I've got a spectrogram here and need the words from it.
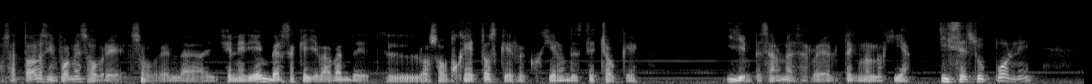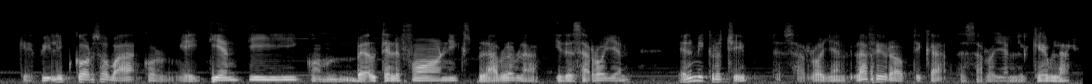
o sea, todos los informes sobre, sobre la ingeniería inversa que llevaban de los objetos que recogieron de este choque y empezaron a desarrollar tecnología. Y se supone que Philip Corso va con ATT, con Bell Telephonics, bla, bla, bla, y desarrollan el microchip, desarrollan la fibra óptica, desarrollan el Kevlar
